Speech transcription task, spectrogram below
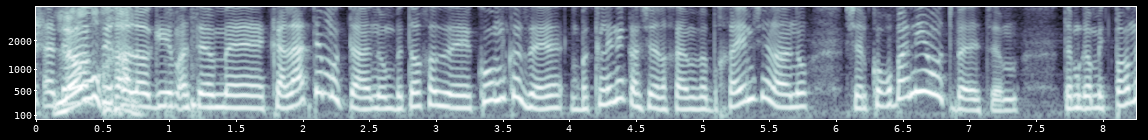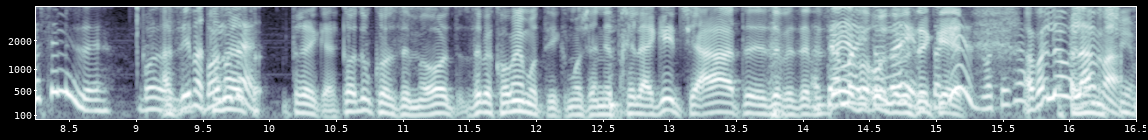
אתם לא מוכן. הפסיכולוגים, אתם אה, קלטתם אותנו בתוך איזה יקום כזה, בקליניקה שלכם ובחיים שלנו, של קורבניות בעצם. אתם גם מתפרנסים מזה. בוא אז אם את. אומרת, רגע, קודם כל זה מאוד, זה מקומם אותי, כמו שאני אתחיל להגיד שאת אה, זה וזה וזה, והוא זה העיתונאים, וזה, תגיד, כן. בבקשה. אבל לא, למה? אנשים.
